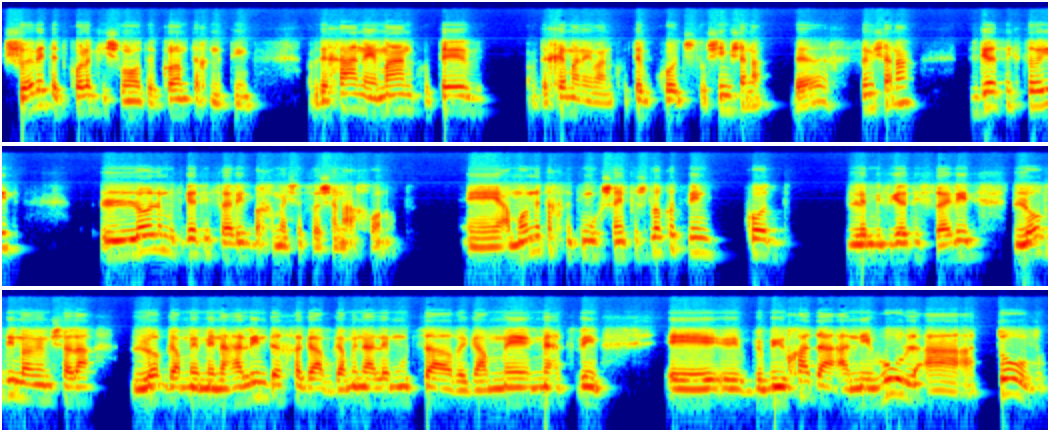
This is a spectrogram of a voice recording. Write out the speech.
שואבת את כל הכישרונות, את כל המתכנתים. עבדך הנאמן כותב, עבדכם הנאמן כותב קוד 30 שנה, בערך 20 שנה, מסגרת מקצועית, לא למסגרת ישראלית ב-15 שנה האחרונות. אה, המון מתכנתים מוכשרים פשוט לא כותבים קוד למסגרת ישראלית, לא עובדים בממשלה, לא, גם מנהלים דרך אגב, גם מנהלי מוצר וגם אה, מעצבים, אה, ובמיוחד הניהול הטוב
